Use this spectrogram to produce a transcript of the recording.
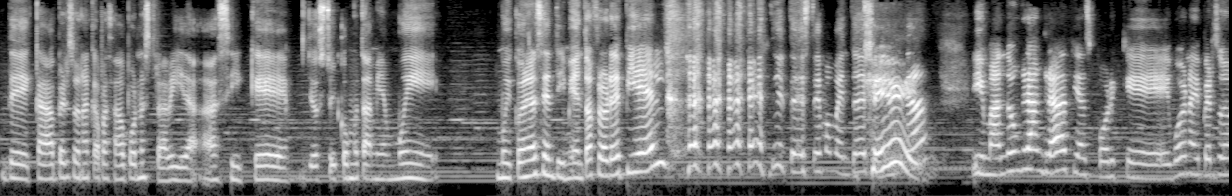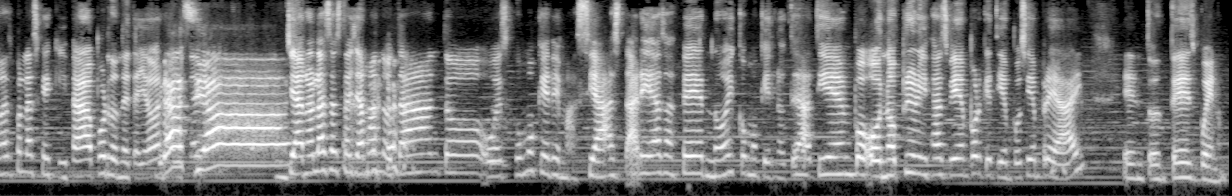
de cada persona que ha pasado por nuestra vida. Así que yo estoy como también muy, muy con el sentimiento a flor de piel de este momento de vida. Y mando un gran gracias porque bueno hay personas con las que quizá por donde te llevo gracias ya no las estás llamando tanto o es como que demasiadas tareas a hacer no y como que no te da tiempo o no priorizas bien porque tiempo siempre hay. Entonces bueno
